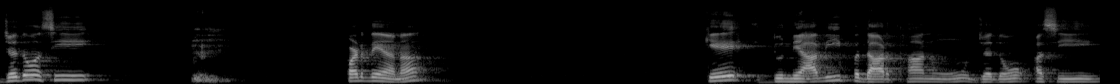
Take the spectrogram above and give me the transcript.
ਜਦੋਂ ਅਸੀਂ ਪੜ੍ਹਦੇ ਆ ਨਾ ਕਿ ਦੁਨਿਆਵੀ ਪਦਾਰਥਾਂ ਨੂੰ ਜਦੋਂ ਅਸੀਂ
